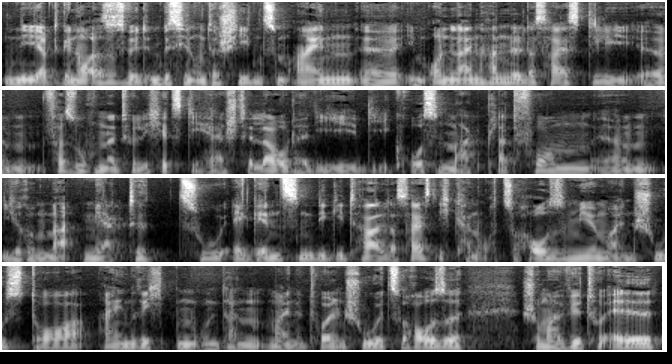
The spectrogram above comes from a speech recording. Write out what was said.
Ja, genau. Also es wird ein bisschen unterschieden. Zum einen äh, im Onlinehandel. Das heißt, die ähm, versuchen natürlich jetzt die Hersteller oder die, die großen Marktplattformen ähm, ihre Ma Märkte zu ergänzen digital. Das heißt, ich kann auch zu Hause mir meinen Schuhstore einrichten und dann meine tollen Schuhe zu Hause schon mal virtuell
